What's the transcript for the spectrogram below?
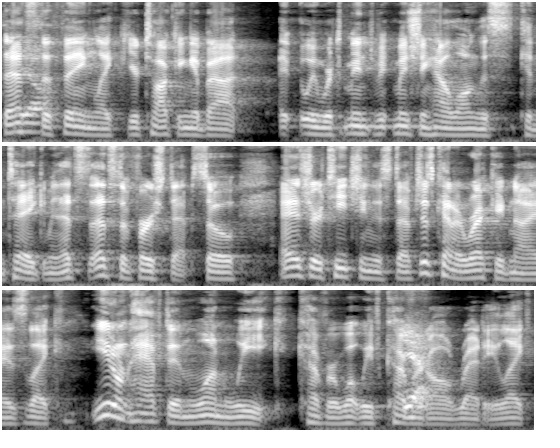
that's you know, the thing. Like you're talking about when we're mentioning how long this can take. I mean, that's that's the first step. So as you're teaching this stuff, just kind of recognize like you don't have to in one week cover what we've covered yeah, already. Like,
